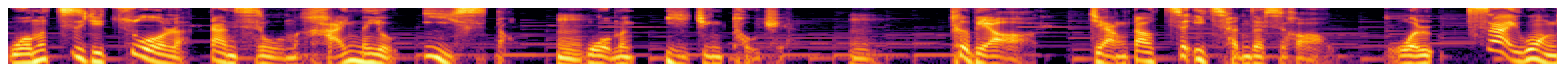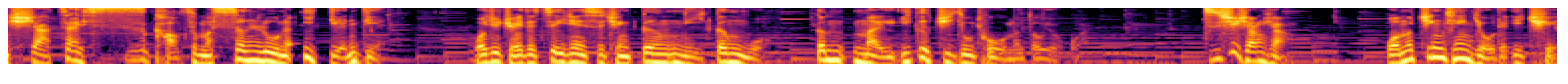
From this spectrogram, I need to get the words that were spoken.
我们自己做了，但是我们还没有意识到，嗯，我们已经偷窃了，嗯，特别啊。讲到这一层的时候，我再往下再思考这么深入了一点点，我就觉得这件事情跟你、跟我、跟每一个基督徒我们都有关。仔细想想，我们今天有的一切，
